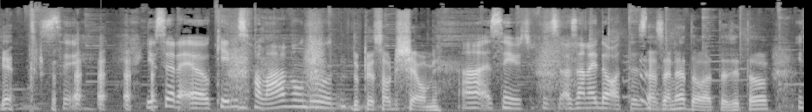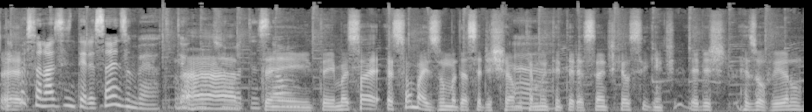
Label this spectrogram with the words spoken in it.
dentro. Sei. Isso era é, o que eles falavam do. Do pessoal de Shelmy, Ah, sei, tipo, as anedotas. Né? as anedotas. Então, E tem é, personagens interessantes, Humberto? Tem algum que chamou ah, atenção? tem, tem, mas só, é- é só mais uma dessa de Shelmy que é Ah. muito interessante, que é o seguinte: eles resolveram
